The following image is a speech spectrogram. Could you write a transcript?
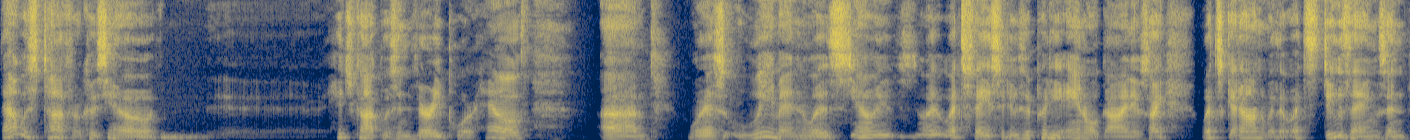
that was tougher because you know Hitchcock was in very poor health. Um, whereas Lehman was, you know, was, let's face it, he was a pretty anal guy, and he was like, let's get on with it, let's do things, and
